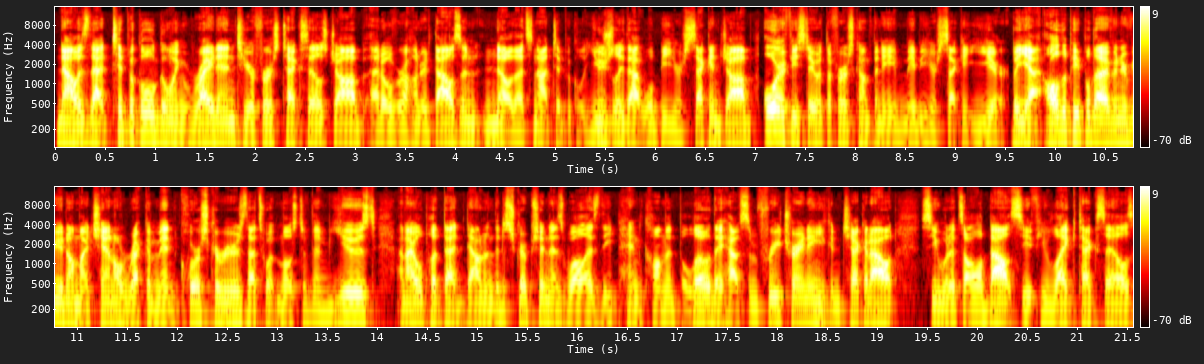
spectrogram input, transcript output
Now, is that typical going right into your first tech sales job at over 100,000? No, that's not typical. Usually that will be your second job, or if you stay with the first company, maybe your second year. But yeah, all the people that I've interviewed on my channel recommend course careers. That's what what most of them used. And I will put that down in the description as well as the pinned comment below. They have some free training. You can check it out, see what it's all about, see if you like tech sales,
